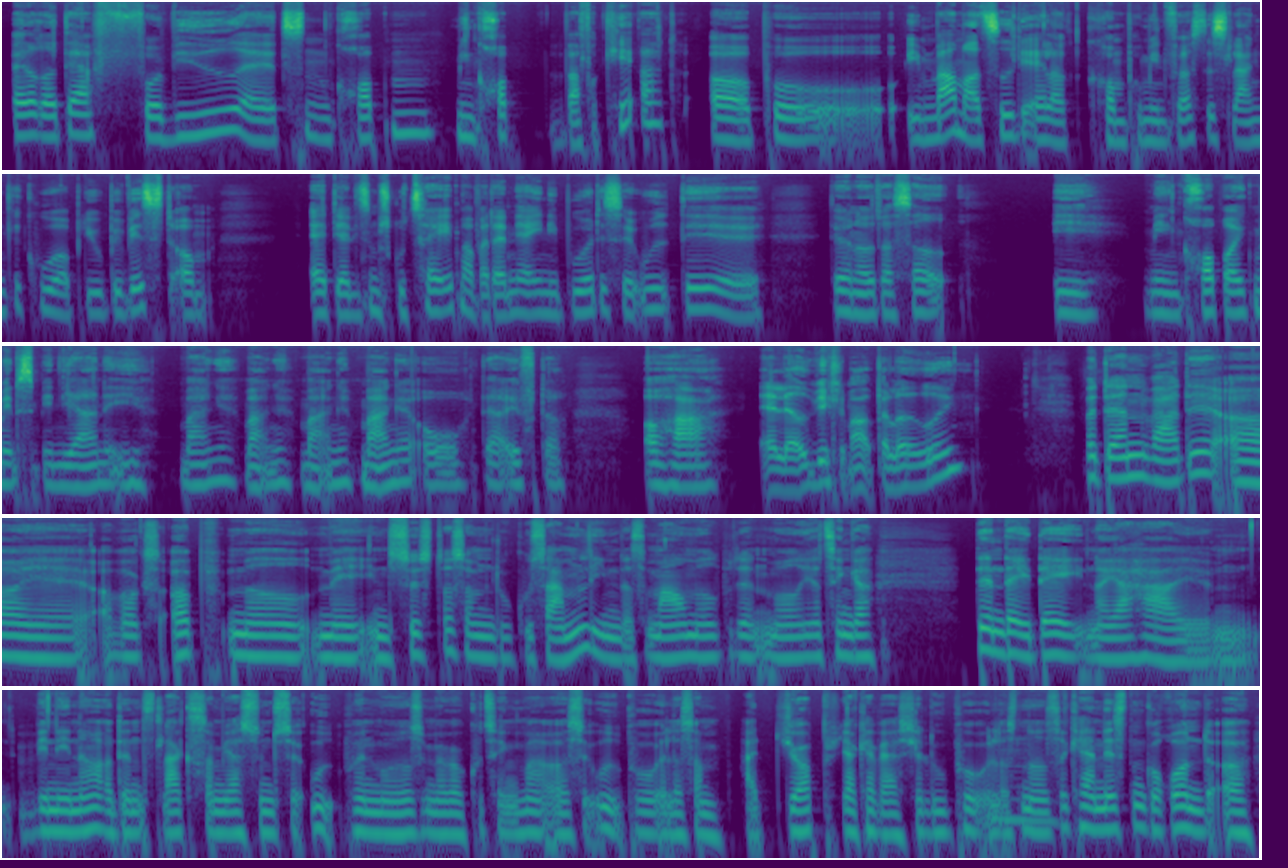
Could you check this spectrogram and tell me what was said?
allerede der få at vide, at sådan kroppen, min krop var forkert, og på en meget, meget tidlig alder kom på min første slankekur og blive bevidst om, at jeg ligesom skulle tabe mig, hvordan jeg egentlig burde se ud, det, øh, det var noget, der sad i min krop, og ikke mindst min hjerne i mange, mange, mange, mange år derefter, og har jeg lavet virkelig meget ballade, ikke? Hvordan var det at, øh, at vokse op med, med en søster, som du kunne sammenligne dig så meget med på den måde? Jeg tænker, den dag i dag, når jeg har øh, veninder og den slags, som jeg synes ser ud på en måde, som jeg godt kunne tænke mig at se ud på, eller som har et job, jeg kan være jaloux på, eller sådan noget, så kan jeg næsten gå rundt og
